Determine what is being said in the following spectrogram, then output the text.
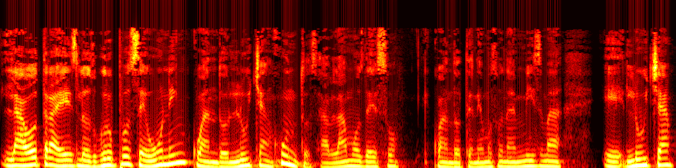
la otra es los grupos se unen cuando luchan juntos. Hablamos de eso cuando tenemos una misma eh, lucha.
